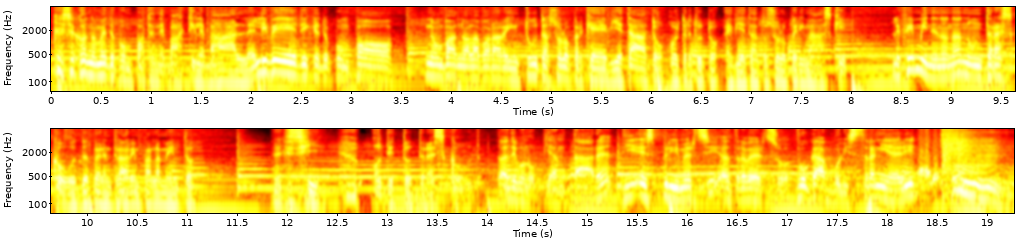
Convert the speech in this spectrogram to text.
che secondo me dopo un po' te ne batti le balle, li vedi che dopo un po' non vanno a lavorare in tuta solo perché è vietato, oltretutto è vietato solo per i maschi. Le femmine non hanno un dress code per entrare in Parlamento. Eh sì, ho detto dress code. La devono piantare di esprimersi attraverso vocaboli stranieri. Mm.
